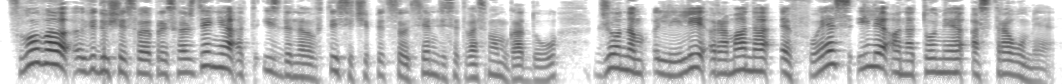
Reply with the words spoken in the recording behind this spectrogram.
Слово, ведущее свое происхождение от изданного в 1578 году Джоном Лили романа «ФС» или «Анатомия остроумия».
